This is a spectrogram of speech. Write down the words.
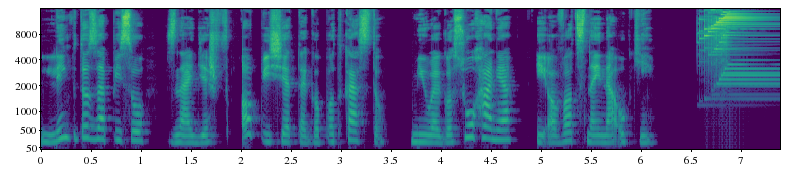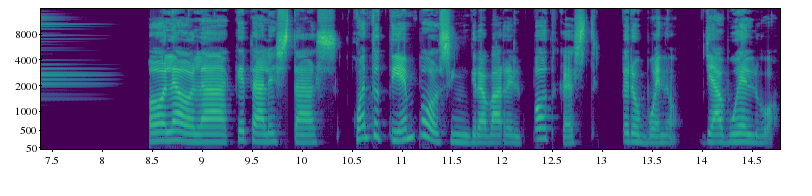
Link do zapisu znajdziesz w opisie tego podcastu. Miłego słuchania i owocnej nauki. Hola, hola, ¿qué tal estás? ¿Cuánto tiempo sin grabar el podcast? Pero bueno, ya vuelvo.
